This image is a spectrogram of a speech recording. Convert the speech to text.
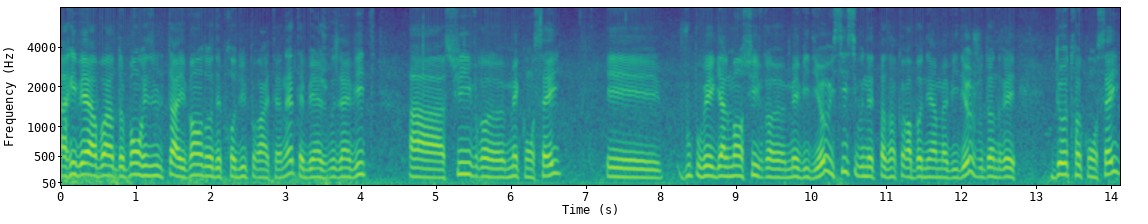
arriver à avoir de bons résultats et vendre des produits pour internet, eh bien je vous invite à suivre euh, mes conseils et vous pouvez également suivre euh, mes vidéos. Ici si vous n'êtes pas encore abonné à ma vidéo, je vous donnerai d'autres conseils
